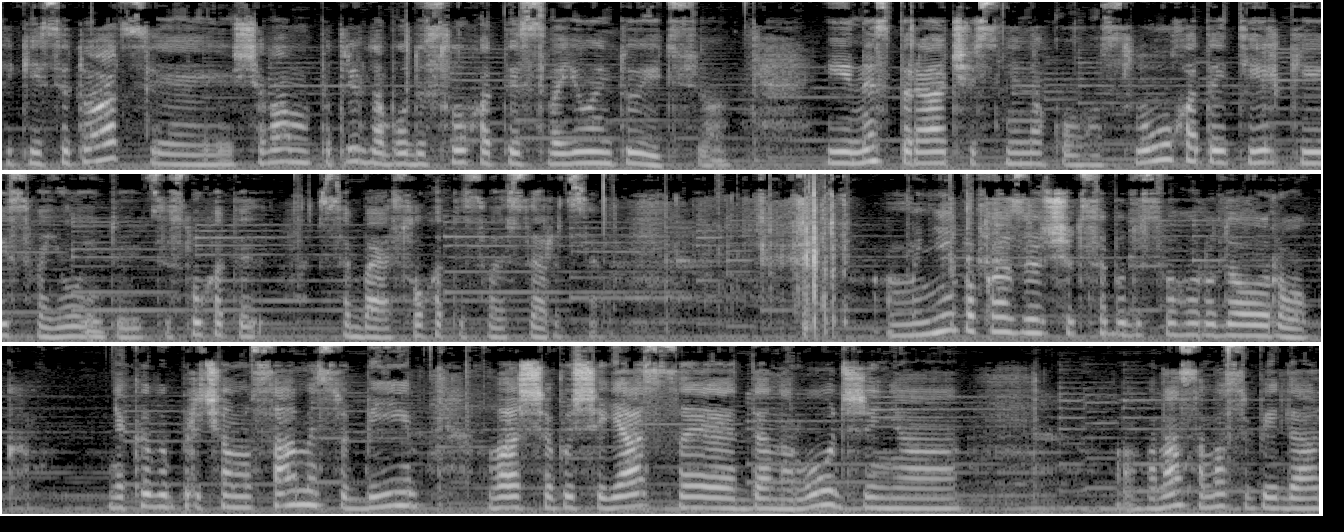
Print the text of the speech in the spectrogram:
такі ситуації, що вам потрібно буде слухати свою інтуїцію і не спираючись ні на кого. Слухати тільки свою інтуїцію, слухати себе, слухати своє серце. Мені показують, що це буде свого роду урок, який ви причому саме собі, ваше вище я це народження. Вона сама собі да,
